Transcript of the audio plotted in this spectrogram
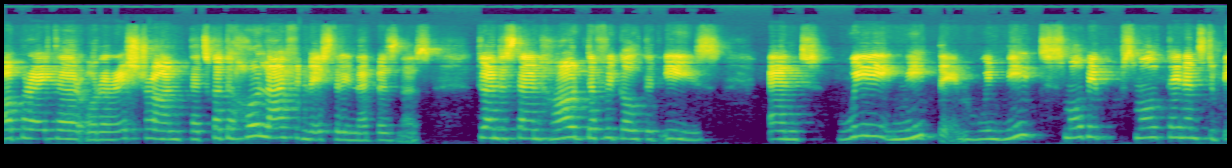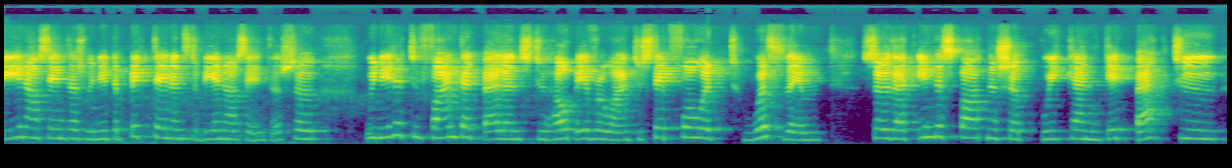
operator or a restaurant that's got the whole life invested in that business to understand how difficult it is and we need them. We need small small tenants to be in our centers. We need the big tenants to be in our centers. So we needed to find that balance to help everyone to step forward with them, so that in this partnership we can get back to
